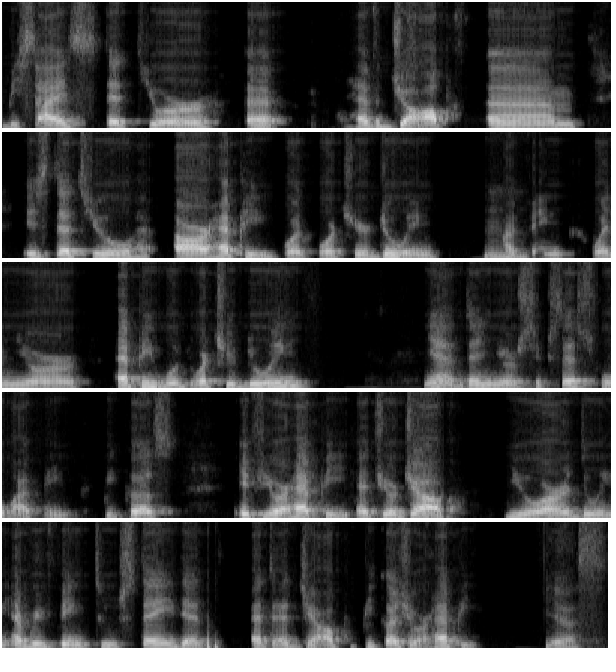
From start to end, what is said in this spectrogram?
besides that you uh, have a job, um, is that you are happy with what you're doing. Mm. I think when you're happy with what you're doing, yeah, then you're successful. I think because if you're happy at your job, you are doing everything to stay that at that job because you're happy. Yes.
